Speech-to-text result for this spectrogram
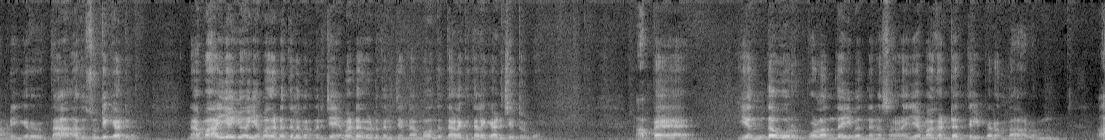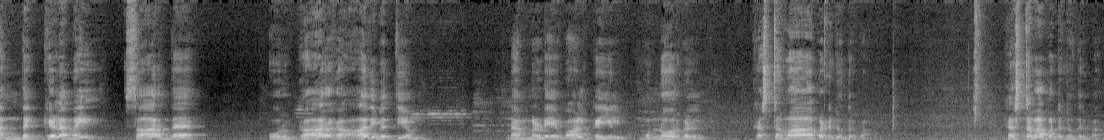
அப்படிங்கிறது தான் அது சுட்டி காட்டுக்கும் நம்ம ஐயையோ யமகண்டத்தில் பிறந்துருச்சு யமகண்டத்தில் இருந்துச்சு நம்ம வந்து தலைக்கு தலைக்கு அடிச்சிட்டு இருக்கோம். அப்போ எந்த ஒரு குழந்தை வந்து என்ன சொன்ன யமகண்டத்தில் பிறந்தாலும் அந்த கிழமை சார்ந்த ஒரு காரக ஆதிபத்தியம் நம்மளுடைய வாழ்க்கையில் முன்னோர்கள் கஷ்டமாக பட்டுட்டு வந்திருப்பான் கஷ்டமாக பட்டுட்டு வந்திருப்பான்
